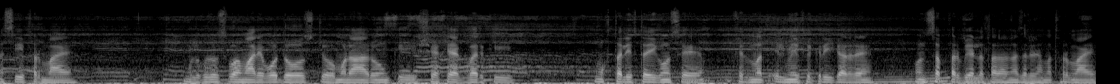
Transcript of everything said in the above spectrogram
نصیب فرمائے۔ بالخصوص وہ ہمارے وہ دوست جو مناروں کی، شیخ اکبر کی مختلف طریقوں سے خدمت، علمی فکری کر رہے ہیں، ان سب پر بھی اللہ تعالیٰ نظر رحمت فرمائے۔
